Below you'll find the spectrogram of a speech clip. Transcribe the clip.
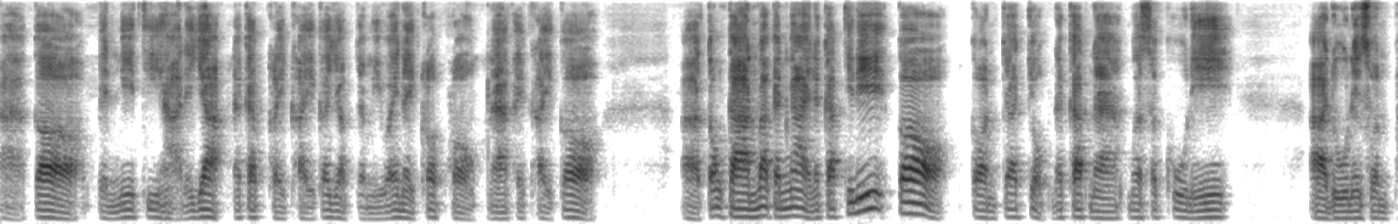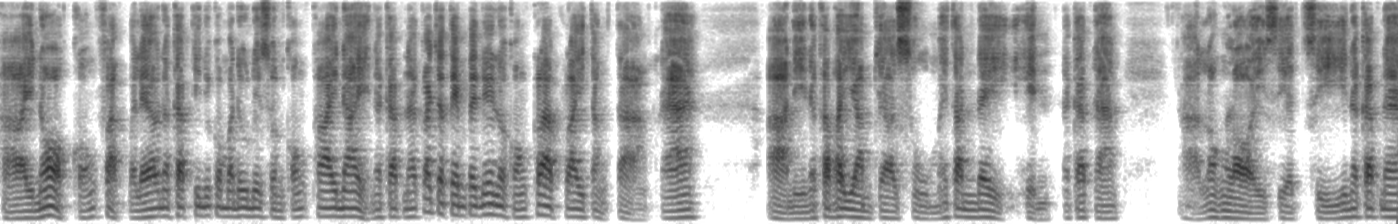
อ่าก็เป็นมีดที่หาได้ยากนะครับ ใครๆก็อยากจะมีไว้ในครอบครองนะใครๆก็ต้องการว่ากันง่ายนะครับ ทีนี้ก็ก่อนจะจบนะครับนะเมื่อสักครู่นี้ ดูในส่วนภายนอกของฝักไปแล้วนะครับ ทีนี้ก็มาดูในส่วนของภายในนะครับนะก็จะเต็มไปด้วยเรื่องของคราบไพรต่างๆนะอ่านี่นะครับพยายามจะซูมให้ท่านได้เห็นนะครับนะอ่าล่องรอยเสียดสีนะครับนะ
